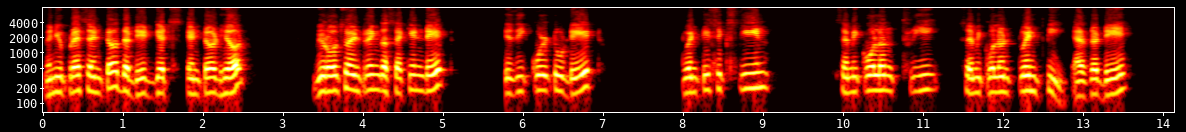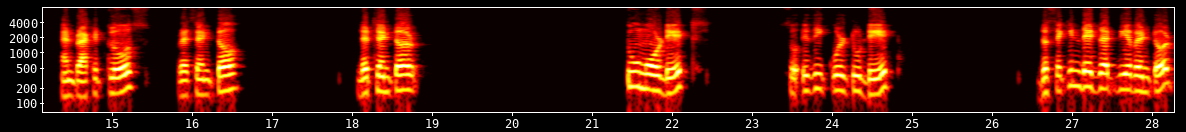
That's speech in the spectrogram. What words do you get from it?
When you press enter the date gets entered here. We are also entering the second date is equal to date 2016 semicolon 3 semicolon 20 as the day and bracket close, press enter. Let's enter two more dates. So is equal to date. The second date that we have entered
